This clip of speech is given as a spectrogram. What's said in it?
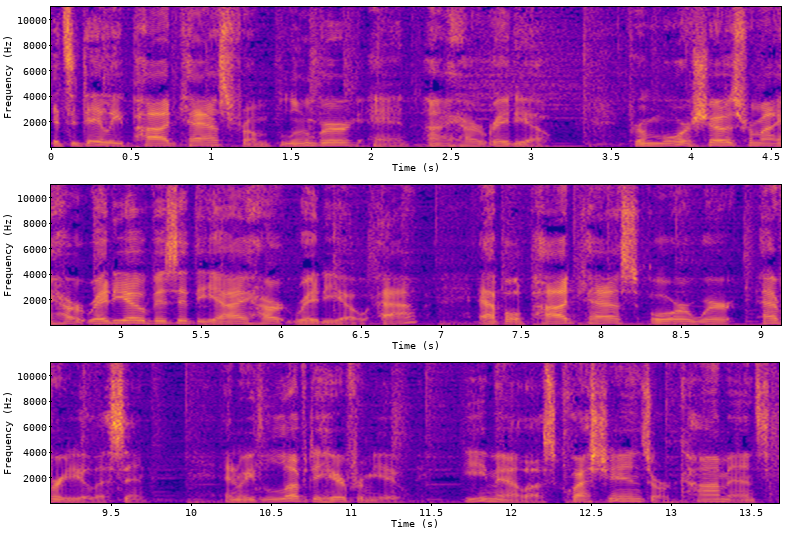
It's a daily podcast from Bloomberg and iHeartRadio. For more shows from iHeartRadio, visit the iHeartRadio app, Apple Podcasts, or wherever you listen. And we'd love to hear from you. Email us questions or comments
